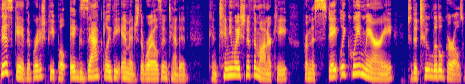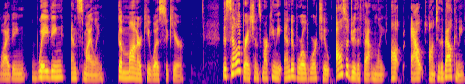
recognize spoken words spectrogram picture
This gave the British people exactly the image the royals intended continuation of the monarchy from the stately Queen Mary to the two little girls waving, waving and smiling. The monarchy was secure. The celebrations marking the end of World War II also drew the family out onto the balcony.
